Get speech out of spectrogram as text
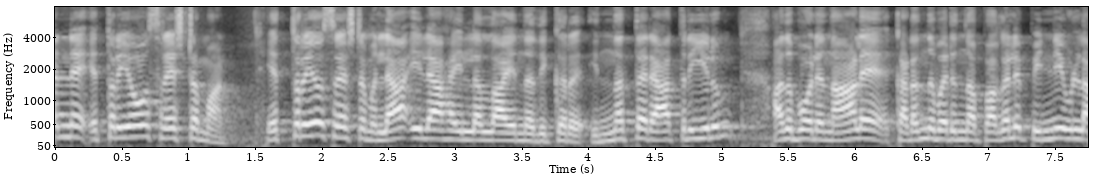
തന്നെ എത്രയോ ശ്രേഷ്ഠമാണ്. എത്രയോ ശ്രേഷ്ഠം ലാ ഇലാഹ ഇല്ലല്ല എന്ന ദിക്ർ ഇന്നത്തെ രാത്രിയിലും അതുപോലെ നാളെ കടന്നു വരുന്ന പകൽ പിന്നെയുള്ള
